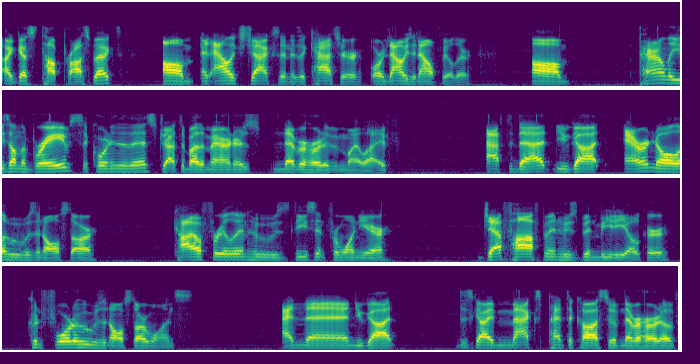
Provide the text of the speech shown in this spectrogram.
I guess top prospect. Um, and Alex Jackson is a catcher, or now he's an outfielder. Um, apparently he's on the Braves, according to this, drafted by the Mariners. Never heard of him in my life. After that, you got Aaron Nola, who was an All Star, Kyle Freeland, who's decent for one year, Jeff Hoffman, who's been mediocre, Conforto, who was an All Star once, and then you got this guy Max Pentecost, who I've never heard of,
